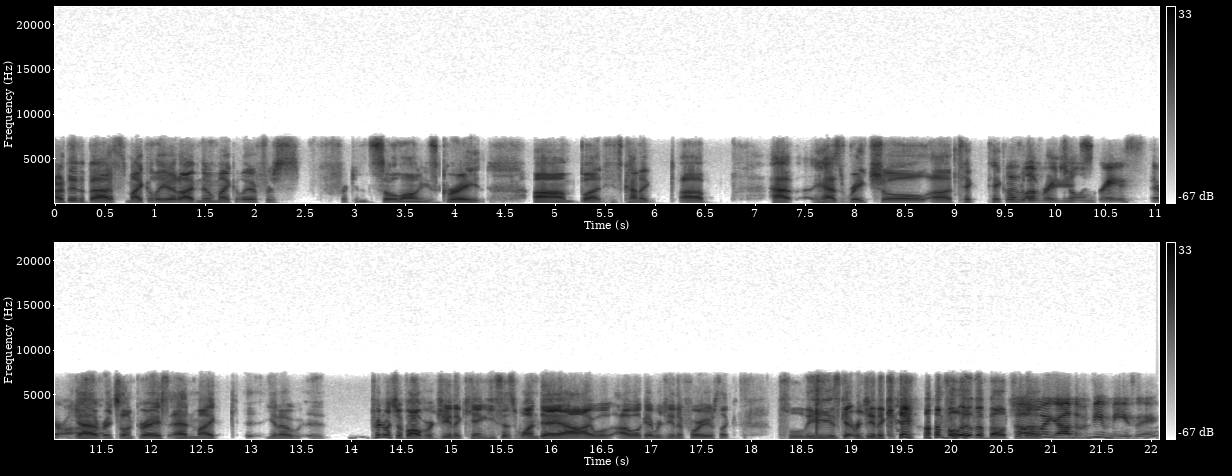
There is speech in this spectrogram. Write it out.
Aren't they the best? Michael Liotta. I've known Michael Liotta for freaking so long. He's great. Um, but he's kind of uh, have has Rachel uh take take over. I love Rachel and Grace. They're awesome. Yeah, Rachel and Grace and Mike. uh, You know, uh, pretty much involved Regina King. He says one day Al, I will I will get Regina for you. It's like, please get Regina King on below the belt. show. Oh That- my god, that would be amazing.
